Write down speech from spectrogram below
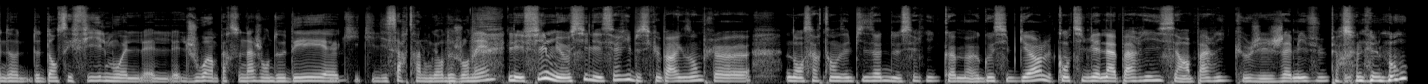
dans ses films où elle, elle- elle joue un personnage en 2D euh, qui, qui lit Sartre à longueur de journée. Les films mais aussi les séries, parce que par exemple, euh, dans certains épisodes de séries comme euh, Gossip Girl, quand ils viennent à Paris, c'est un Paris que j'ai jamais vu personnellement,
